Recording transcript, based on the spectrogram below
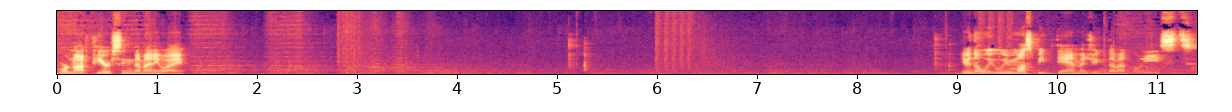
We're not piercing them anyway. Even though we, we must be damaging them at least.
